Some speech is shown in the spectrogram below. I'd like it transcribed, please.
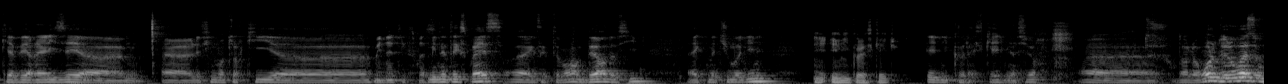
qui avait réalisé euh, euh, le film en Turquie. euh, Midnight Express. Midnight Express, exactement. Bird aussi, avec Matthew Modine. Et, et Nicolas Cage. Et Nicolas Cage, bien sûr, euh, dans le rôle de l'oiseau.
